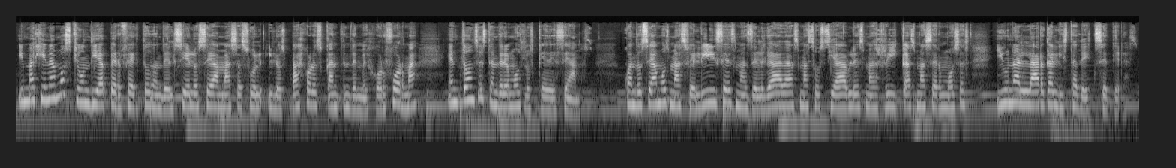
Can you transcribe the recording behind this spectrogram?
Imaginamos que un día perfecto donde el cielo sea más azul y los pájaros canten de mejor forma, entonces tendremos los que deseamos. Cuando seamos más felices, más delgadas, más sociables, más ricas, más hermosas y una larga lista de etcéteras.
